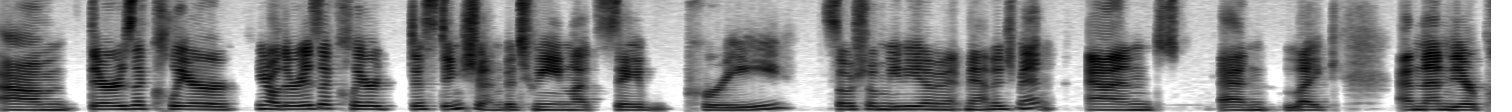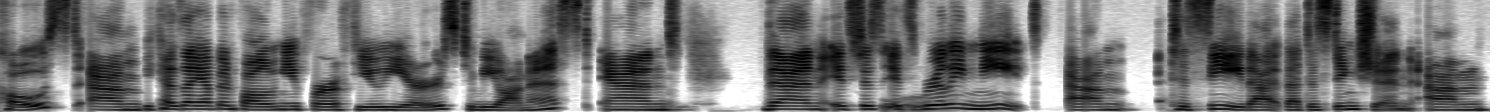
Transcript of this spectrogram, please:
um, there's a clear, you know, there is a clear distinction between, let's say, pre social media management and and like and then your post um, because i have been following you for a few years to be honest. And then it's just it's really neat um, to see that that distinction um,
